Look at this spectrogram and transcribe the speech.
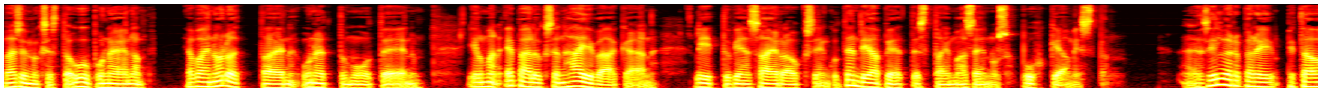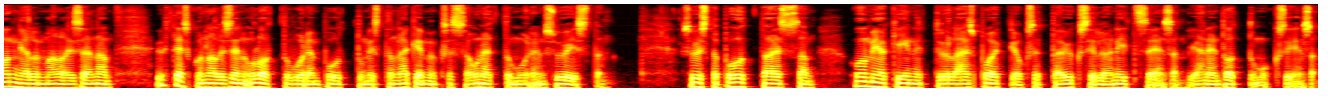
väsymyksestä uupuneena ja vain odottaen unettomuuteen, ilman epäilyksen häivääkään liittyvien sairauksien, kuten diabetes tai masennus, puhkeamista. Silverberg pitää ongelmallisena yhteiskunnallisen ulottuvuuden puuttumista näkemyksessä unettomuuden syistä. Syistä puhuttaessa huomio kiinnittyy lähes poikkeuksetta yksilöön itseensä ja hänen tottumuksiinsa.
